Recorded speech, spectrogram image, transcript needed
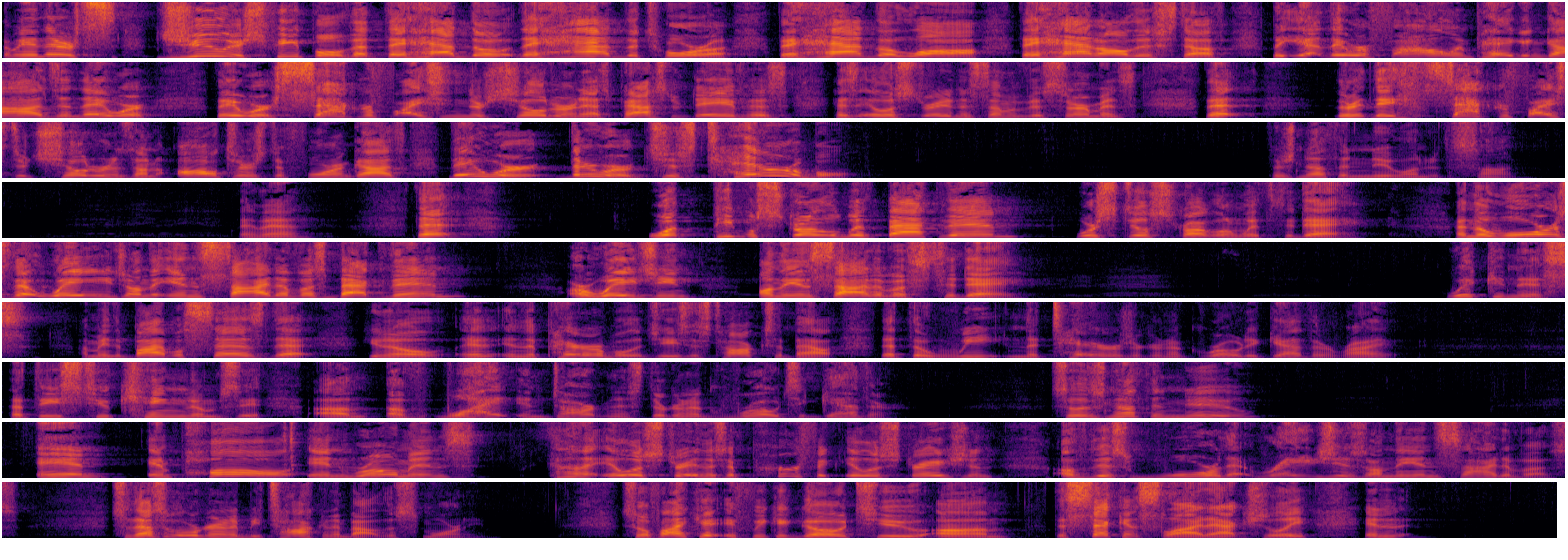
I mean, there's Jewish people that they had the they had the Torah, they had the law, they had all this stuff, but yet they were following pagan gods and they were they were sacrificing their children, as Pastor Dave has, has illustrated in some of his sermons, that they sacrificed their children on altars to foreign gods. They were, they were just terrible. There's nothing new under the sun. Amen? That what people struggled with back then, we're still struggling with today. And the wars that wage on the inside of us back then are waging on the inside of us today wickedness. I mean, the Bible says that, you know, in, in the parable that Jesus talks about, that the wheat and the tares are going to grow together, right? That these two kingdoms um, of light and darkness, they're going to grow together. So there's nothing new. And, and Paul in Romans kind of illustrate, and there's a perfect illustration of this war that rages on the inside of us. So that's what we're going to be talking about this morning. So if I could, if we could go to um, the second slide, actually. And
